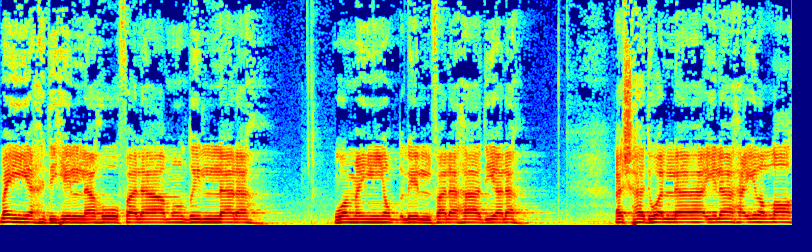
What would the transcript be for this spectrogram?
من يهده الله فلا مضل له ومن يضلل فلا هادي له. أشهد أن لا إله إلا الله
